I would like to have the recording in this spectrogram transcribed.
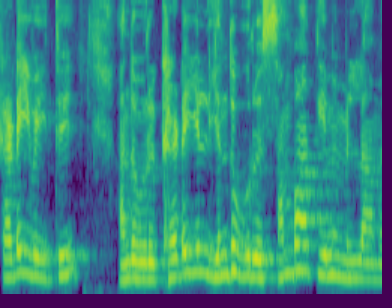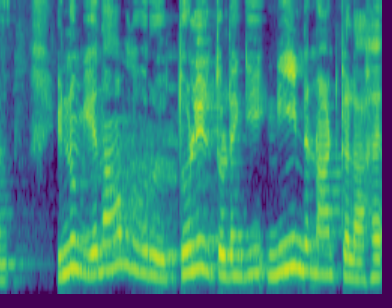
கடை வைத்து அந்த ஒரு கடையில் எந்த ஒரு சம்பாத்தியமும் இல்லாமல் இன்னும் ஏதாவது ஒரு தொழில் தொடங்கி நீண்ட நாட்களாக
